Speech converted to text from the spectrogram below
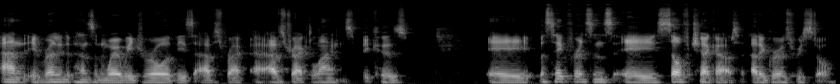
And it really depends on where we draw these abstract abstract lines because a let's take for instance a self-checkout at a grocery store.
